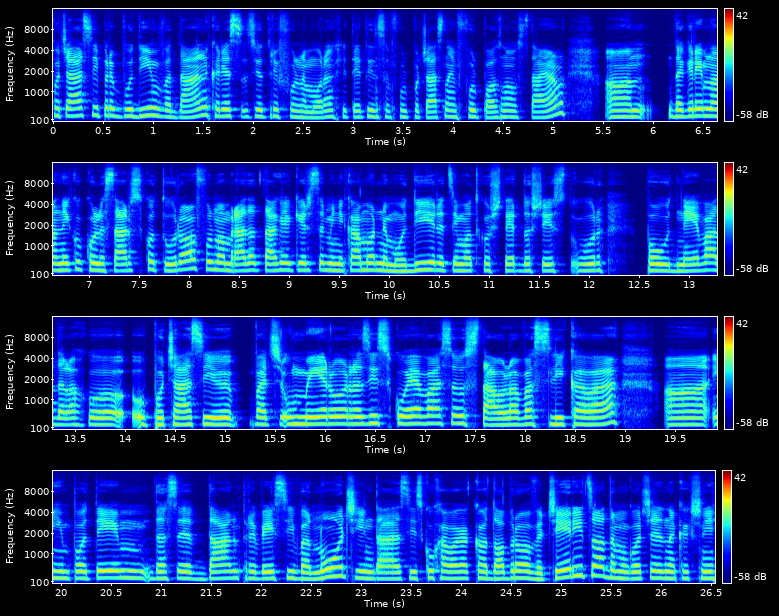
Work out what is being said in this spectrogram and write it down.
počasi prebudim v dan, ker jaz zjutraj ful ne morem hiteti in sem ful počasna in ful pozno vstajam, um, da grem na neko kolesarsko turo, ful imam rada take, kjer se mi nikamor ne modi, recimo tako 4 do 6 ur. Pol dneva, da lahko počasi pač v miru raziskujeva, se ustavljava, slikava. Uh, in potem, da se dan prevesi v noč in da si skuhava kako dobro večerico, da mogoče na kakšni,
